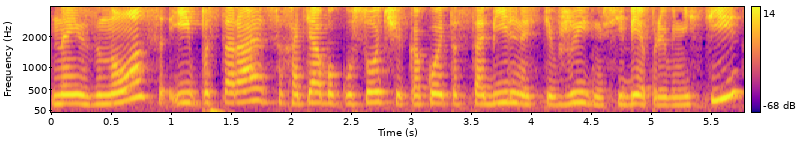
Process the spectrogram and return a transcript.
на износ и постараются хотя бы кусочек какой-то стабильности в жизнь в себе привнести,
